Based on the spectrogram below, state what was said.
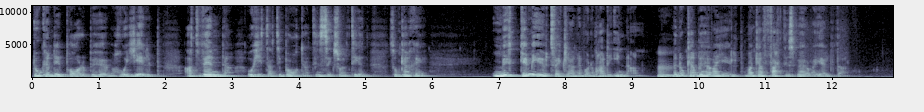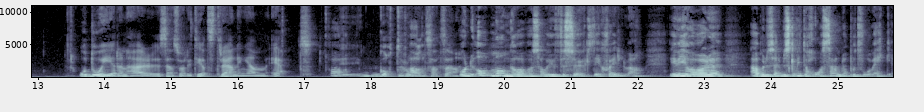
då kan det paret behöva ha hjälp att vända och hitta tillbaka till en sexualitet som kanske är mycket mer utvecklad än vad de hade innan. Mm. Men de kan behöva hjälp. Man kan faktiskt behöva hjälp där. Och då är den här sensualitetsträningen ett ja. gott råd ja. så att säga. Och, och, många av oss har ju försökt det själva. Vi har, eh, ja men nu ska vi inte ha samlag på två veckor.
